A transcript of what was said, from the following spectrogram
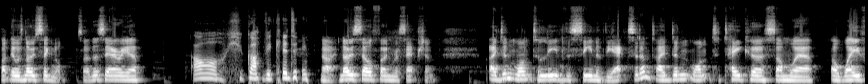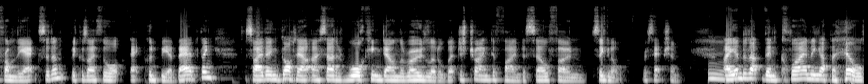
but there was no signal. So this area, Oh, you gotta be kidding. no, no cell phone reception. I didn't want to leave the scene of the accident. I didn't want to take her somewhere away from the accident because I thought that could be a bad thing. So I then got out and I started walking down the road a little bit, just trying to find a cell phone signal reception. Hmm. I ended up then climbing up a hill,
